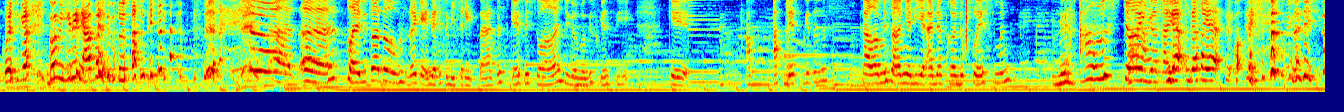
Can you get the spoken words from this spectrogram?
Gue juga gue mikirin apa sih terusannya Ah, eh, selain itu tuh maksudnya kayak dari segi cerita terus kayak visualnya juga bagus gak sih? Kayak update gitu terus kalau misalnya dia ada produk placement bener. halus coy Ah, gak kayak nggak nggak kayak kok Indonesia.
